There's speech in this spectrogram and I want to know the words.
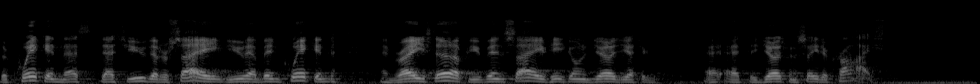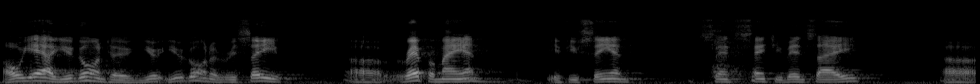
the quickened. That's, that's you that are saved. You have been quickened and raised up. You've been saved. He's going to judge you at the, at, at the judgment seat of Christ. Oh yeah, you're going to, you're, you're going to receive uh, reprimand if you sin since, since you've been saved. Uh,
